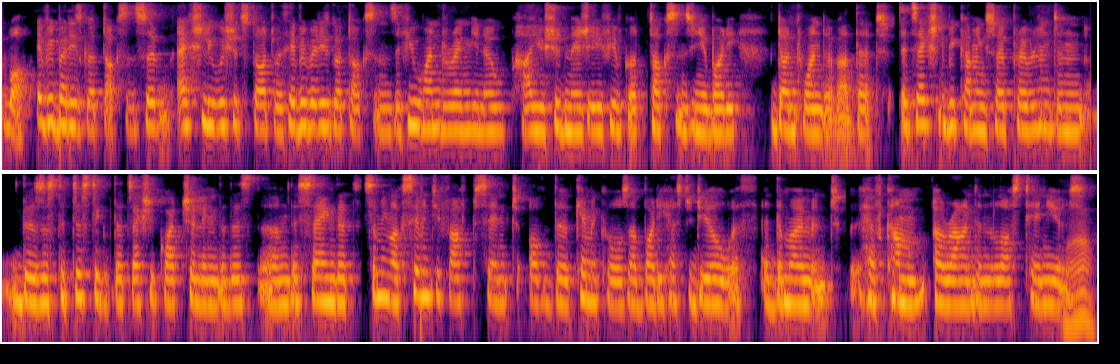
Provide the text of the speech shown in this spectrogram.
well, everybody's got toxins. So actually, we should start with everybody's got toxins. If you're wondering, you know how you should measure if you've got toxins in your body, don't wonder about that. It's actually becoming so prevalent, and there's a statistic that's actually quite chilling that um, they're saying that something like 75% of the chemicals our body has to deal with at the moment have come around in the last 10 years. Wow.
